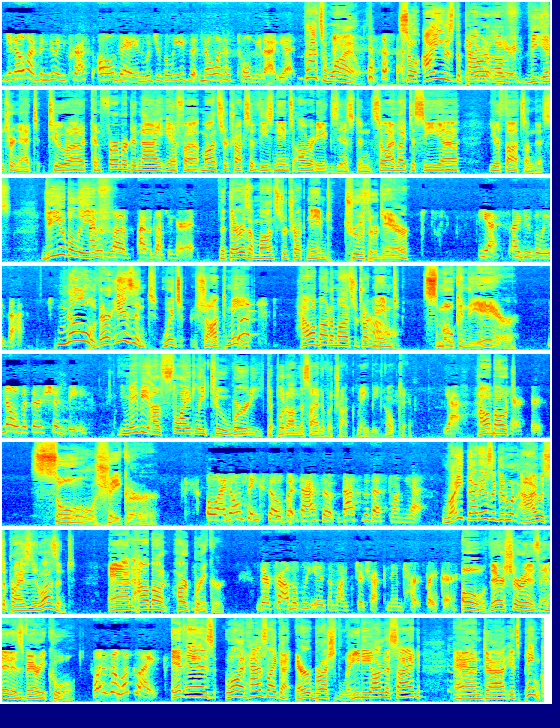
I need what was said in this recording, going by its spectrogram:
You know, I've been doing press all day, and would you believe that no one has told me that yet? That's wild. so I use the power of weird? the internet to uh, confirm or deny if uh, monster trucks of these names already exist, and so I'd like to see uh, your thoughts on this. Do you believe I would love, I would love to hear it. That there is a monster truck named Truth or Dare? Yes, I do believe that. No, there isn't, which shocked me. What? How about a monster truck named Smoke in the Air? No, but there should be. Maybe a slightly too wordy to put on the side of a truck, maybe. Okay. Yeah. How about- characters? Soul Shaker. Oh, I don't think so, but that's a that's the best one yet. Right? That is a good one. I was surprised it wasn't. And how about Heartbreaker? There probably is a monster truck named Heartbreaker. Oh, there sure is, and it is very cool. What does it look like? It is, well, it has like an airbrush lady on the side, and uh, it's pink.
